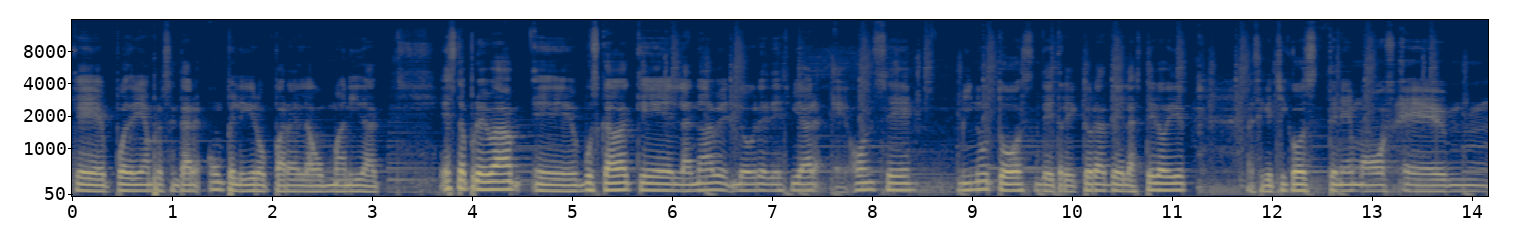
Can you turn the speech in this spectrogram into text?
que podrían presentar un peligro para la humanidad. Esta prueba eh, buscaba que la nave logre desviar 11 eh, minutos de trayectoria del asteroide. Así que chicos, tenemos un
